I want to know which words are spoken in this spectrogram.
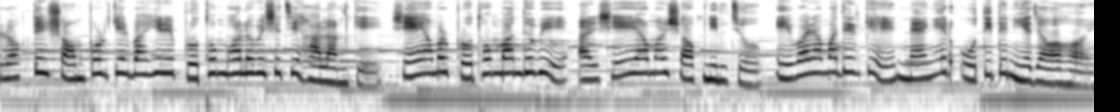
রক্তের সম্পর্কের বাহিরে প্রথম ভালোবেসেছি হালানকে। সে আমার প্রথম বান্ধবী আর সে আমার স্বপ্নীল চোখ। এবার আমাদেরকে ন্যাংয়ের অতীতে নিয়ে যাওয়া হয়।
